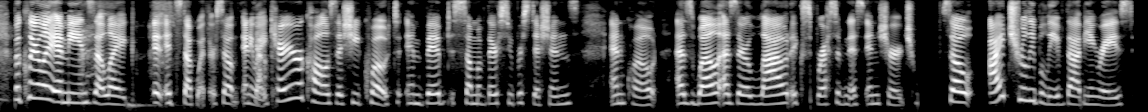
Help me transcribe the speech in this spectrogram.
But clearly, it means that like it, it stuck with her. So anyway, Yeah. Carrie recalls that she quote imbibed some of their superstitions end quote as well as their loud expressiveness in church. So I truly believe that being raised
